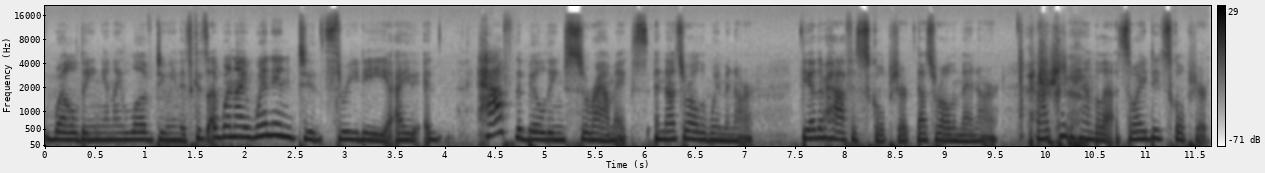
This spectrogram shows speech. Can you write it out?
welding, and I love doing this because uh, when I went into 3D, I uh, half the building's ceramics, and that's where all the women are. The other half is sculpture. That's where all the men are. And I couldn't handle that, so I did sculpture.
